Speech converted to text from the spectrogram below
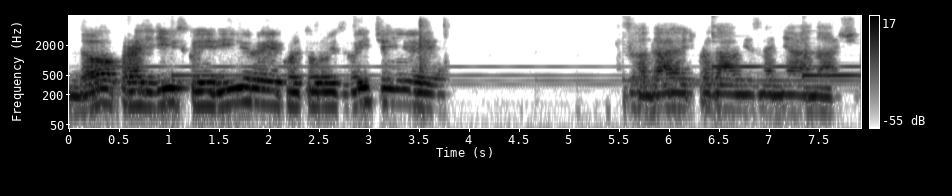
до прадідівської віри, культури і звичаї, згадають про давні знання наші.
